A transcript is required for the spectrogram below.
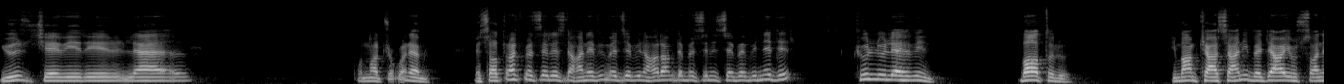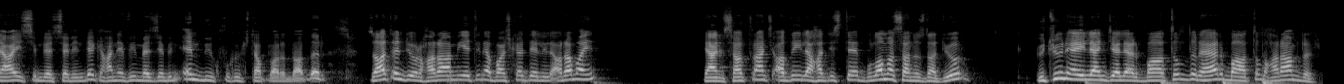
yüz çevirirler. Bunlar çok önemli. E satranç meselesinde Hanefi mezhebinin haram demesinin sebebi nedir? Küllü lehvin batılı. İmam Kasani Bedaius Sanayi isimli eserinde ki Hanefi mezhebinin en büyük fıkıh kitaplarındandır. Zaten diyor haramiyetine başka delil aramayın. Yani satranç adıyla hadiste bulamasanız da diyor bütün eğlenceler batıldır, her batıl haramdır.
